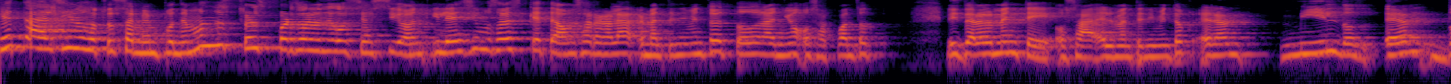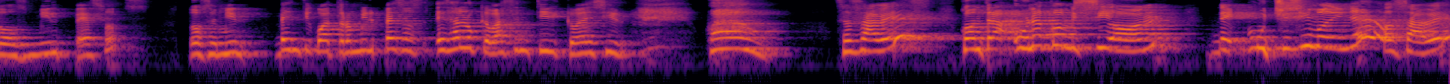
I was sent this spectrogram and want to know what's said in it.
¿Qué tal si nosotros también ponemos nuestro esfuerzo en la negociación y le decimos, ¿sabes qué? Te vamos a regalar el mantenimiento de todo el año. O sea, ¿cuánto? Literalmente, o sea, el mantenimiento eran mil, dos, eran dos mil pesos, doce mil, veinticuatro mil pesos. Es lo que va a sentir y que va a decir, wow. O sea, ¿sabes? Contra una comisión de muchísimo dinero, ¿sabes?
